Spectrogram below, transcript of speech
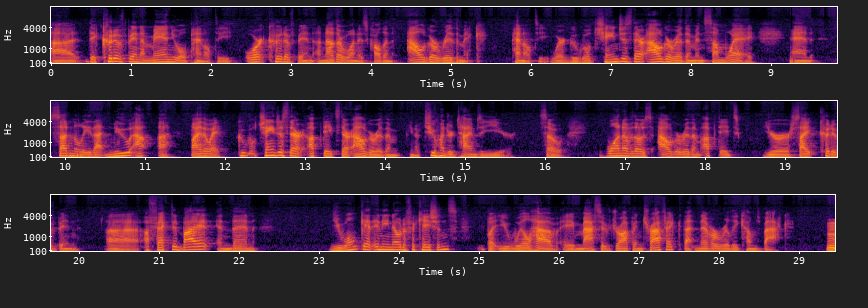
Uh, it could have been a manual penalty, or it could have been another one is called an algorithmic penalty, where Google changes their algorithm in some way, and suddenly that new. Al- uh, by the way, Google changes their updates their algorithm, you know, 200 times a year. So one of those algorithm updates, your site could have been uh, affected by it, and then you won't get any notifications, but you will have a massive drop in traffic that never really comes back. Hmm.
